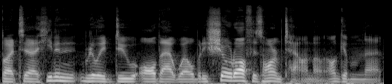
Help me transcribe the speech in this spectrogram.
but uh, he didn't really do all that well. But he showed off his arm talent. I'll, I'll give him that.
